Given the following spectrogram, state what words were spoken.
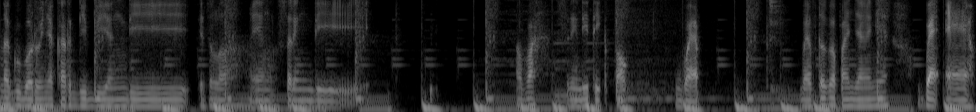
Lagu barunya Cardi B yang di itu loh yang sering di apa sering di TikTok web web tuh kepanjangannya WF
